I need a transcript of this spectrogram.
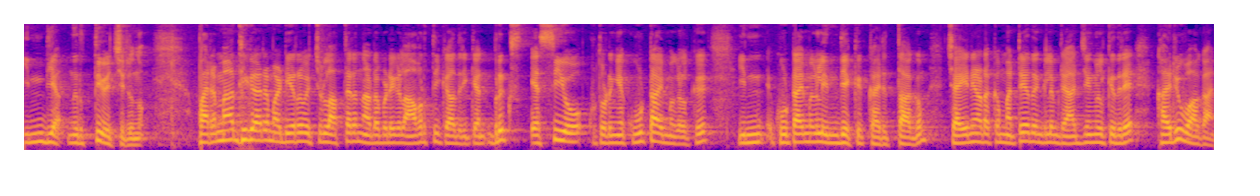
ഇന്ത്യ നിർത്തിവെച്ചിരുന്നു. പരമാധികാരം അടിയറ വെച്ചുള്ള അത്തരം നടപടികൾ ആവർത്തിക്കാതിരിക്കാൻ ബ്രിക്സ് എസ് സി ഒ തുടങ്ങിയ കൂട്ടായ്മകൾക്ക് ഇൻ കൂട്ടായ്മകൾ ഇന്ത്യയ്ക്ക് കരുത്താകും. ചൈന അടക്കം മറ്റേതെങ്കിലും രാജ്യങ്ങൾക്കെതിരെ കരുവാകാൻ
